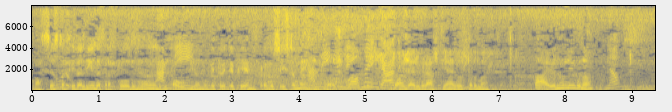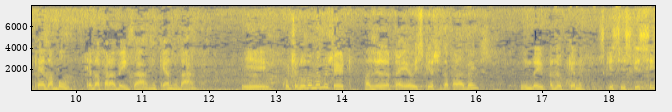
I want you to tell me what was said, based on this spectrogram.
Uma sexta-feira linda pra todo mundo que tá Amém. ouvindo a 98 FM, pra vocês também. Lógico. Igualmente. Sou Obrigada. Rogério Graça Pinhais, doutor Mano. Ah, eu não ligo não. Não? Quer dar, bom, quer dar parabéns, dá. Não quer, não dá. E continua do mesmo jeito. Às vezes até eu esqueço de dar parabéns. Não dei fazer o quê, né? Esqueci, esqueci.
